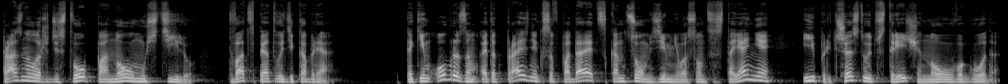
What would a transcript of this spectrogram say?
праздновала Рождество по новому стилю – 25 декабря. Таким образом, этот праздник совпадает с концом зимнего солнцестояния и предшествует встрече Нового года.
